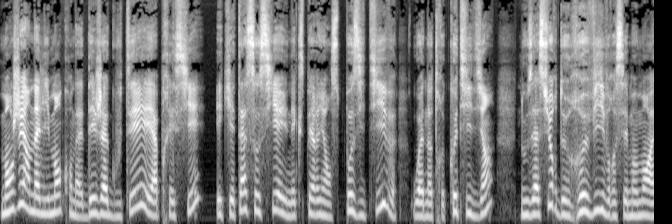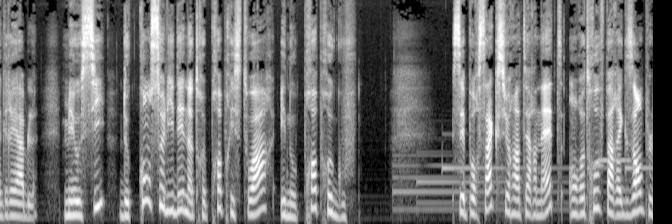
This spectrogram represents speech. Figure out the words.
Manger un aliment qu'on a déjà goûté et apprécié et qui est associé à une expérience positive ou à notre quotidien nous assure de revivre ces moments agréables, mais aussi de consolider notre propre histoire et nos propres goûts. C'est pour ça que sur Internet, on retrouve par exemple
